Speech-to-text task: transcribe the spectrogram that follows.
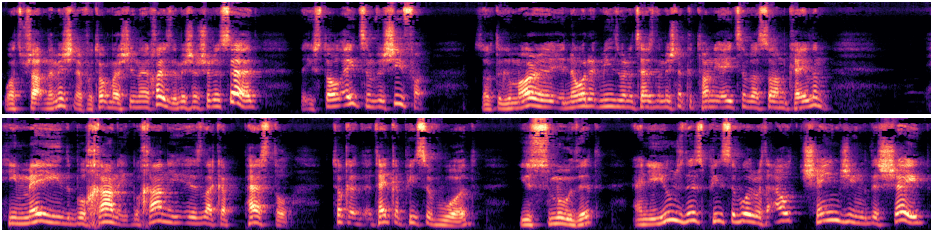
what's shot in the Mishnah? If we're talking about shina chazer, the Mishnah should have said that you stole eitzim v'shifan. So the Gemara, you know what it means when it says in the Mishnah, Katani eitzim v'asam kalim? He made buchani. Buchani is like a pestle. Took a, take a piece of wood, you smooth it, and you use this piece of wood without changing the shape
